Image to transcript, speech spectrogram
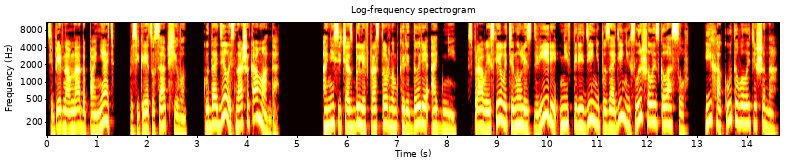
«Теперь нам надо понять», — по секрету сообщил он, «куда делась наша команда». Они сейчас были в просторном коридоре одни. Справа и слева тянулись двери, ни впереди, ни позади не слышалось голосов. Их окутывала тишина.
